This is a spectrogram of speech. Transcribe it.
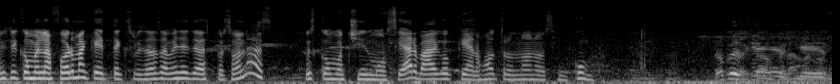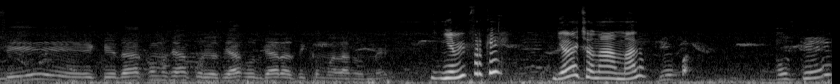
Es que como en la forma que te expresas a veces de las personas, pues como chismosear va algo que a nosotros no nos incumbe. No, pues es que, es que sí, es que da, como se llama, curiosidad juzgar así como a las horneras. ¿Y a mí por qué? Yo no he hecho nada malo. ¿Qué ¿Vos qué?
